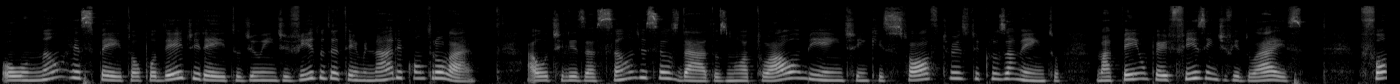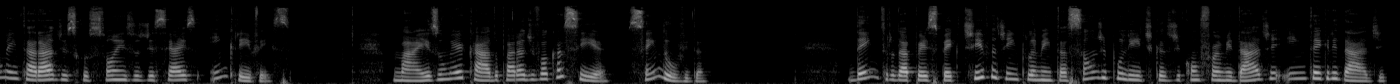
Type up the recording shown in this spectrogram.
ou o não respeito ao poder direito de um indivíduo determinar e controlar a utilização de seus dados no atual ambiente em que softwares de cruzamento mapeiam perfis individuais fomentará discussões judiciais incríveis. Mais um mercado para a advocacia, sem dúvida. Dentro da perspectiva de implementação de políticas de conformidade e integridade,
